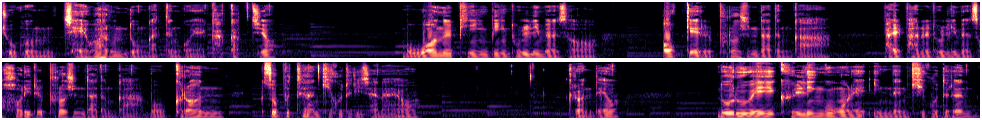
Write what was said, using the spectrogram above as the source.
조금 재활 운동 같은 거에 가깝죠. 뭐 원을 빙빙 돌리면서 어깨를 풀어준다든가 발판을 돌리면서 허리를 풀어준다든가 뭐 그런 소프트한 기구들이잖아요. 그런데요. 노르웨이 근린공원에 있는 기구들은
